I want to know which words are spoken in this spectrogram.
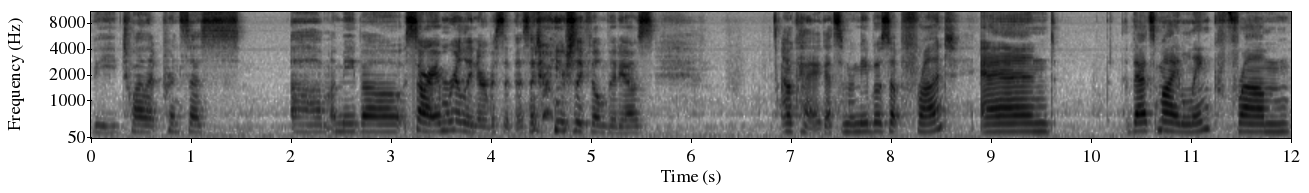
the Twilight Princess um, amiibo. Sorry, I'm really nervous at this. I don't usually film videos. Okay, I got some amiibos up front, and that's my Link from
